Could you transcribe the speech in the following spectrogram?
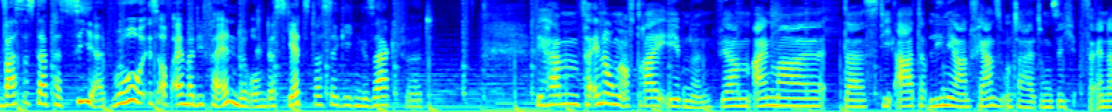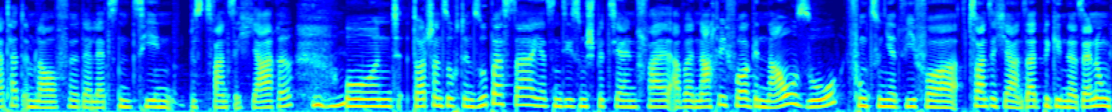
Was ist da passiert? Wo ist auf einmal die Veränderung, dass jetzt was dagegen gesagt wird? Wir haben Veränderungen auf drei Ebenen. Wir haben einmal, dass die Art der linearen Fernsehunterhaltung sich verändert hat im Laufe der letzten 10 bis 20 Jahre. Mhm. Und Deutschland sucht den Superstar, jetzt in diesem speziellen Fall, aber nach wie vor genauso funktioniert wie vor 20 Jahren, seit Beginn der Sendung.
